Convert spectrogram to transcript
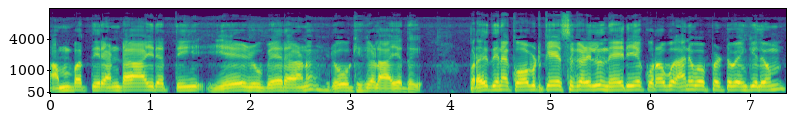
അമ്പത്തി രണ്ടായിരത്തി ഏഴു പേരാണ് രോഗികളായത്. പ്രതിദിന കോവിഡ് കേസുകളിൽ നേരിയ കുറവ് അനുഭവപ്പെട്ടുവെങ്കിലും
